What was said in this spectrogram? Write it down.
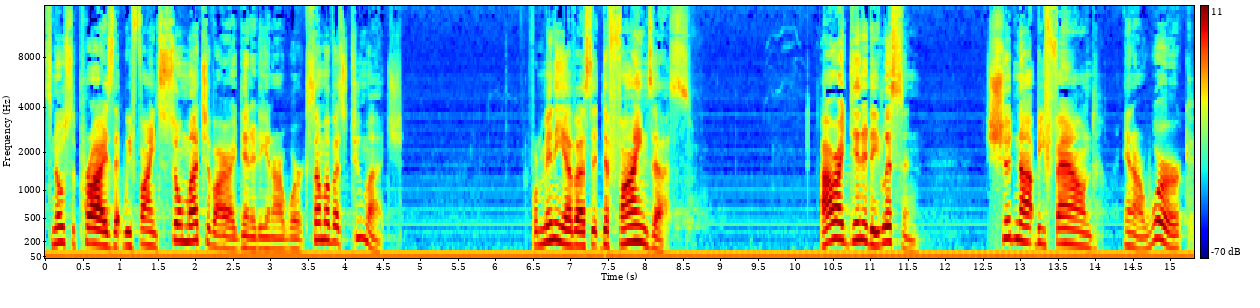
It's no surprise that we find so much of our identity in our work, some of us too much. For many of us, it defines us. Our identity, listen, should not be found in our work,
